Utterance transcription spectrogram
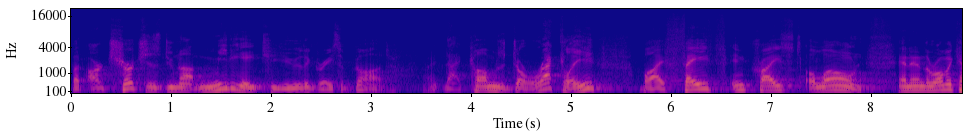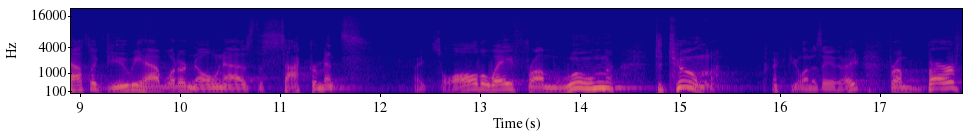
but our churches do not mediate to you the grace of God. Right? That comes directly by faith in Christ alone. And in the Roman Catholic view, we have what are known as the sacraments. Right? So all the way from womb to tomb, if you want to say that, right? From birth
